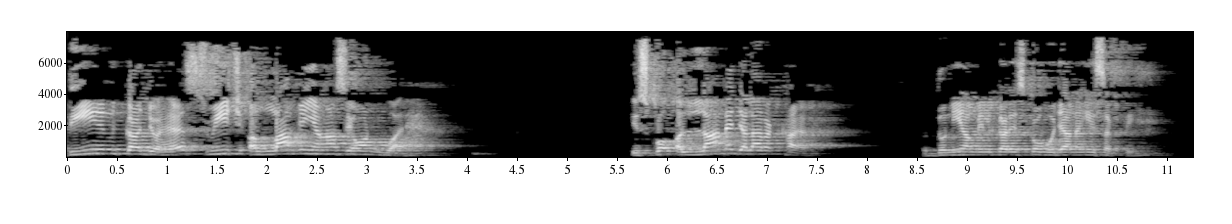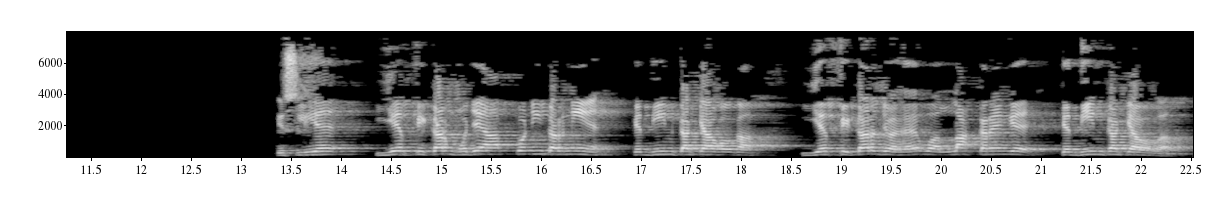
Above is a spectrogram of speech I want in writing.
دین کا جو ہے سوئچ اللہ کے یہاں سے آن ہوا ہے۔ اس کو اللہ نے جلا رکھا ہے۔ دنیا مل کر اس کو بجا نہیں سکتی۔ اس لیے یہ فکر مجھے آپ کو نہیں کرنی ہے کہ دین کا کیا ہوگا۔ یہ فکر جو ہے وہ اللہ کریں گے کہ دین کا کیا ہوگا۔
